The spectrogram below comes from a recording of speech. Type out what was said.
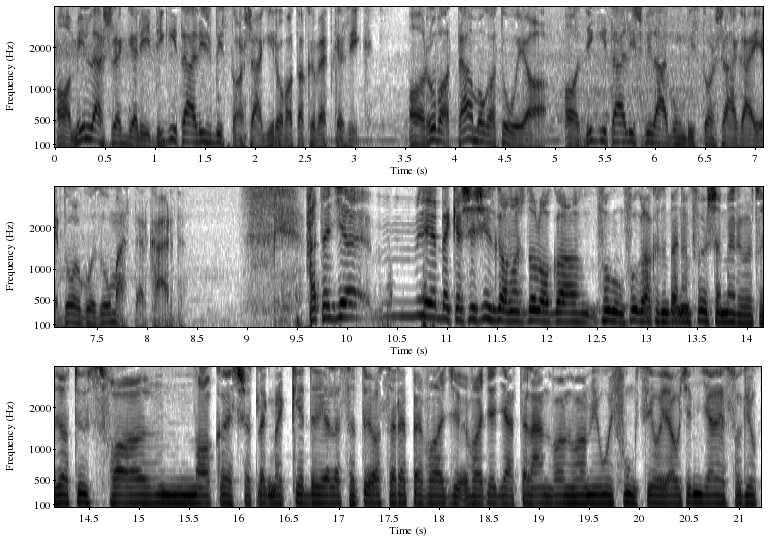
A Millás reggeli digitális biztonsági rovata következik. A rovat támogatója a digitális világunk biztonságáért dolgozó Mastercard. Hát egy érdekes és izgalmas dologgal fogunk foglalkozni, bennem föl sem merült, hogy a tűzfalnak esetleg megkérdőjelezhető a szerepe, vagy, vagy egyáltalán van valami új funkciója, úgyhogy mindjárt ezt fogjuk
